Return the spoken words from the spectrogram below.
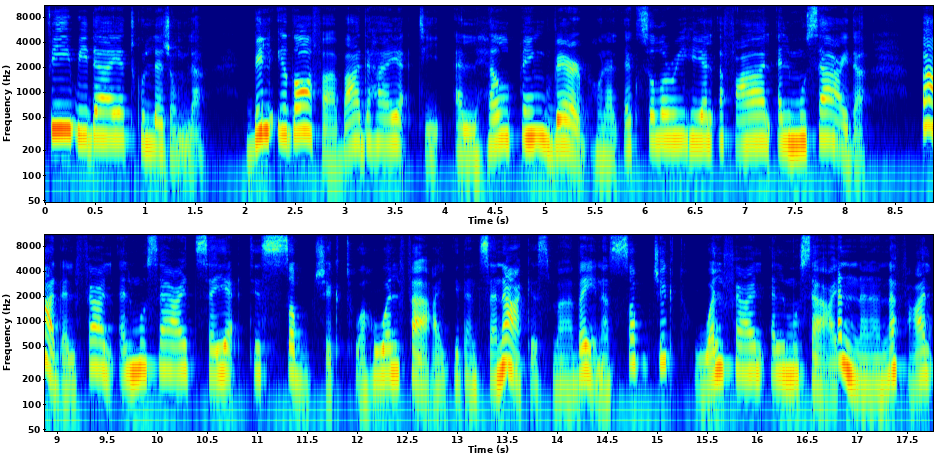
في بداية كل جملة بالإضافة بعدها يأتي ال helping verb هنا ال auxiliary هي الأفعال المساعدة بعد الفعل المساعد سيأتي ال subject وهو الفاعل. إذا سنعكس ما بين ال subject والفعل المساعد. أننا نفعل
